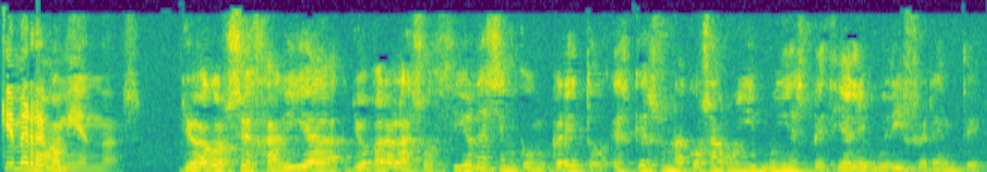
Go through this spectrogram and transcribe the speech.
¿Qué me no. recomiendas? Yo aconsejaría, yo para las opciones en concreto, es que es una cosa muy, muy especial y muy diferente.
